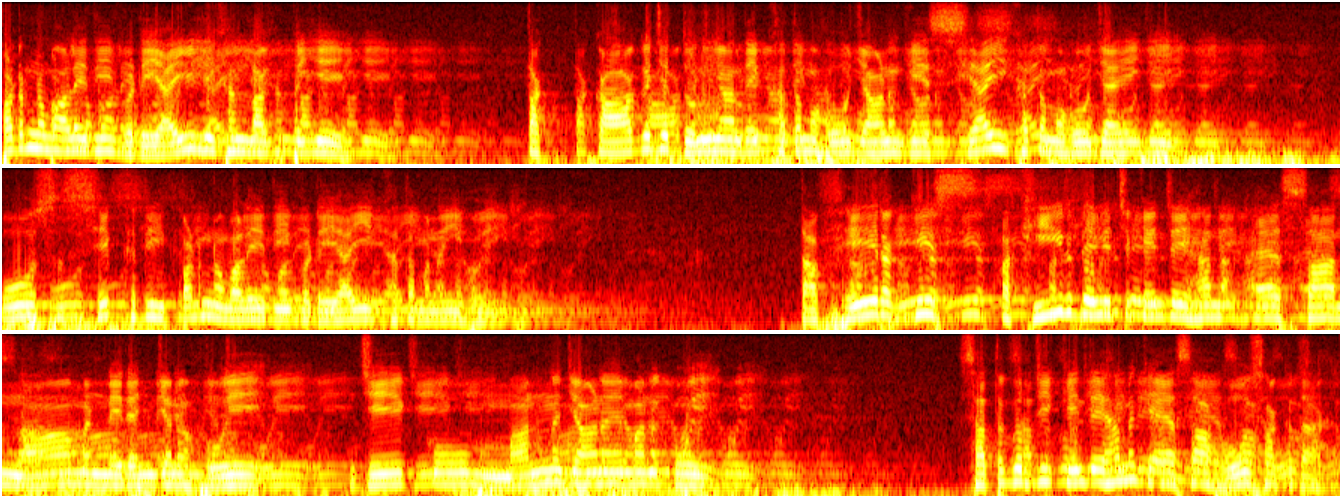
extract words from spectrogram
ਪੜਨ ਵਾਲੇ ਦੀ ਵਡਿਆਈ ਲਿਖਣ ਲੱਗ ਪਈਏ ਕਾਗਜ਼ ਦੁਨੀਆ ਦੇ ਖਤਮ ਹੋ ਜਾਣਗੇ ਸਿਆਹੀ ਖਤਮ ਹੋ ਜਾਏਗੀ। ਉਸ ਸਿੱਖ ਦੀ ਪੜਨ ਵਾਲੇ ਦੀ ਵਡਿਆਈ ਖਤਮ ਨਹੀਂ ਹੋਏਗੀ। ਤਾਂ ਫੇਰ ਅੱਗੇ ਅਖੀਰ ਦੇ ਵਿੱਚ ਕਹਿੰਦੇ ਹਨ ਐਸਾ ਨਾਮ ਨਿਰੰਜਨ ਹੋਏ ਜੇ ਕੋ ਮਨ ਜਾਣੇ ਮਨ ਕੋਏ। ਸਤਿਗੁਰ ਜੀ ਕਹਿੰਦੇ ਹਨ ਕਿ ਐਸਾ ਹੋ ਸਕਦਾ। ਹੈ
